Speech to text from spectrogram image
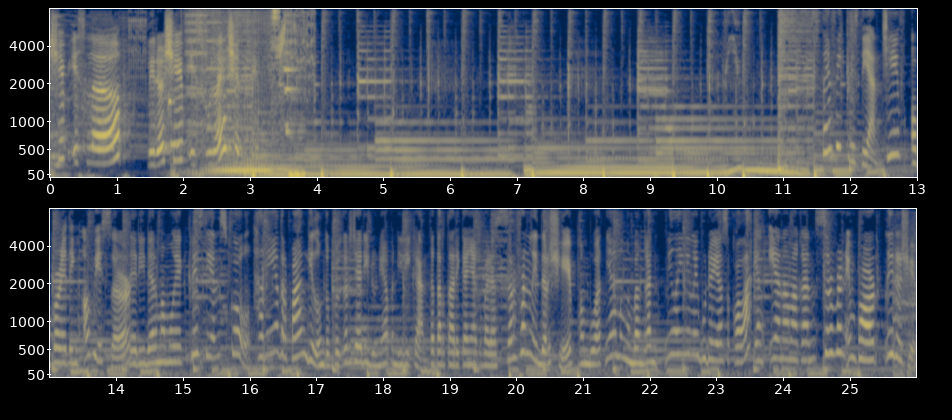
Leadership is love. Leadership is relationship. Steffi Christian, Chief Operating Officer dari Dharma Mulia Christian School, hatinya terpanggil untuk bekerja di dunia pendidikan. Ketertarikannya kepada servant leadership membuatnya mengembangkan nilai-nilai budaya sekolah yang ia namakan Servant Empowered Leadership.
